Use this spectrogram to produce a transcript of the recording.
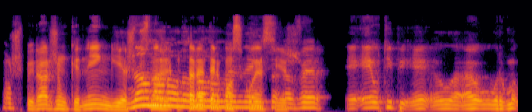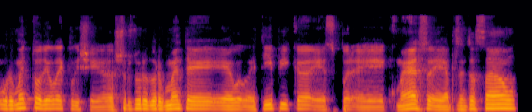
Vão respirares um bocadinho e as Não, não, não, não, começarem a ter é consequências. é, é o tipo, é, o, argumento, todo dele é clichê. A estrutura do argumento é, é, é típica, é, é- começa, é a apresentação,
